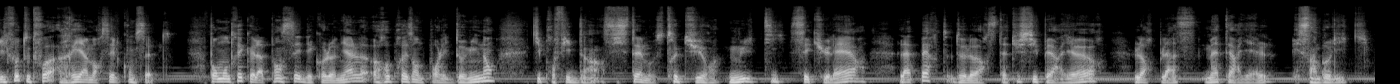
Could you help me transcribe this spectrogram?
Il faut toutefois réamorcer le concept pour montrer que la pensée décoloniale représente pour les dominants, qui profitent d'un système aux structures multiséculaires, la perte de leur statut supérieur, leur place matérielle et symbolique.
